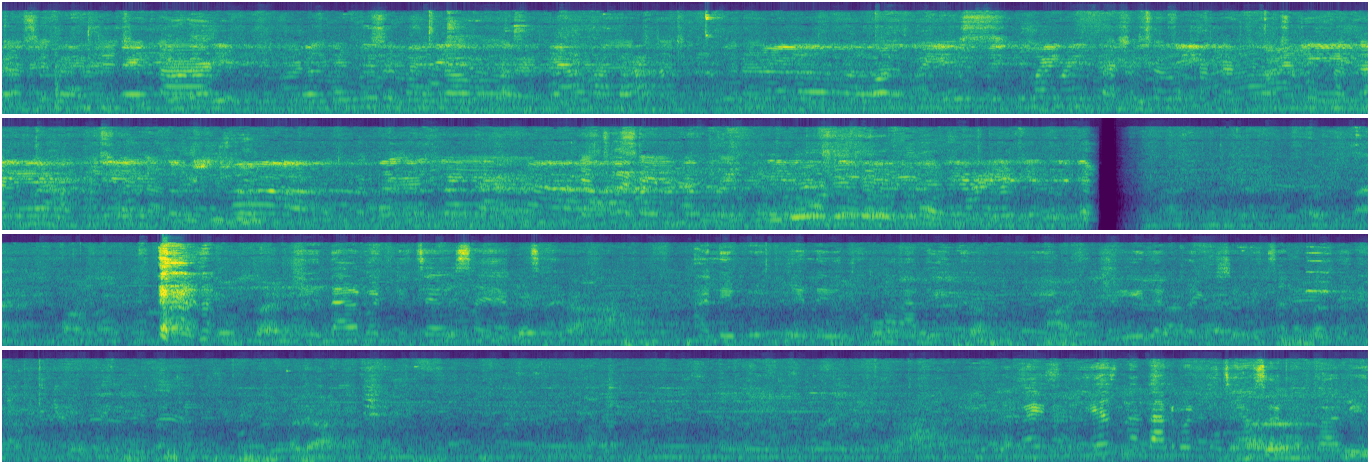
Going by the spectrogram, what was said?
तसे पूजेचे कार्ड आणि महिला वॉल पीस अशा सर्व प्रकारच्या वस्तू दाळबट्टीचा व्यवसाय आमचा. इथं पण आधी इलेक्ट्रॉनिक सेवेचा हेच ना दालबट्टीचा व्यवसाय करतो आम्ही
